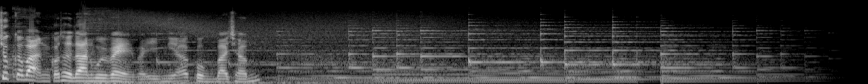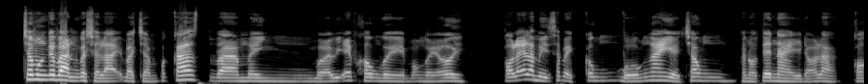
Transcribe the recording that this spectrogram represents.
Chúc các bạn có thời gian vui vẻ và ý nghĩa cùng ba chấm. Chào mừng các bạn quay trở lại ba chấm podcast và mình mới bị F0 về, mọi người ơi. Có lẽ là mình sẽ phải công bố ngay ở trong phần đầu tiên này, đó là có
